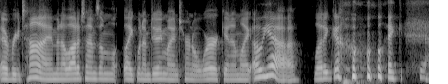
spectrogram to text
every time. And a lot of times i'm like when i'm doing my internal work and i'm like oh yeah let it go. Like yeah,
